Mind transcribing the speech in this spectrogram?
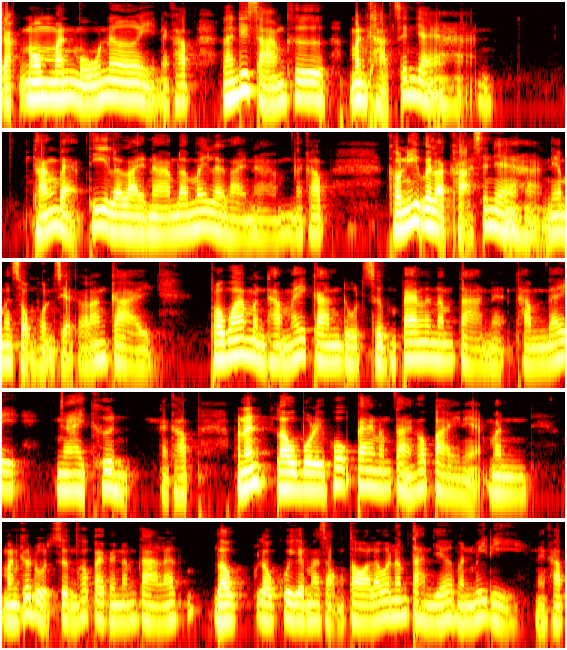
จากนมมันหมูเนยนะครับและที่ 3 คือมันขาดเส้นใยอาหาร ทั้งแบบที่ละลายน้ำและไม่ละลายน้ำนะครับคราวนี้เวลาขาดเส้นใยอาหารเนี่ยมันส่งผลเสียต่อร่างกาย เพราะว่ามันทำให้การดูดซึมแป้งและน้ำตาลเนี่ยทำได้ง่ายขึ้นนะครับ เพราะนั้นเราบริโภคแป้งน้ำตาลเข้าไปเนี่ยมัน มันก็ดูดซึมเข้าไปเป็นน้ำตาลแล้วเราเราคุยกันมา 2 ตอนแล้วว่าน้ำตาลเยอะมันไม่ดีนะครับ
